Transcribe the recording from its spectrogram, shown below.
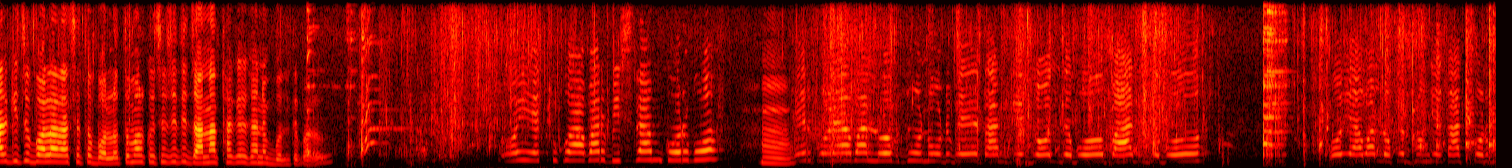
আর কিছু বলার আছে তো বলো তোমার কিছু যদি জানার থাকে এখানে বলতে পারো। ওই একটুকু আবার বিশ্রাম করব হুম। এরপরে আবার লোকজন উঠবে তানকে জল দেব পানি দেব। ওই আবার লোকের সঙ্গে কাজ করব।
